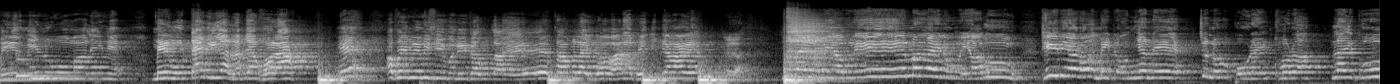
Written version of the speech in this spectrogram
မင်းမင်းလူမလေးနဲ့မင်းကိုတိုက်ကြီးကလက်ပြန်ခေါ်လာဟဲ့ အဖေမင်းမရှိမနေတော့ဘူးသားရဲ့သားမလိုက်တော့ဘာလဲဖေးကြီးပြန်လာခဲ့အဲ့ဒါမလိုက်လို့မရဘူးလေမလိုက်လို့မရဘူးထီးပြတော့အမိတော်ညံ့နေကျွန်တော်ကိုယ်တိုင်ခေါ်တာလိုက်ကို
